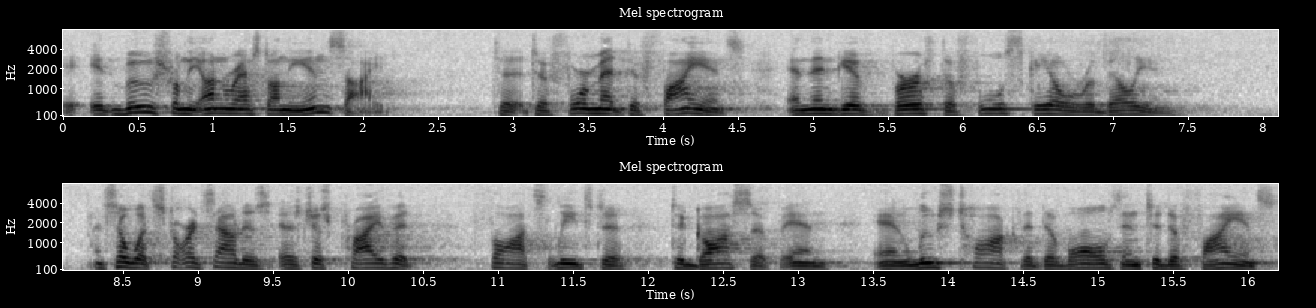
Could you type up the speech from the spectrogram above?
it, it moves from the unrest on the inside to, to foment defiance and then give birth to full scale rebellion. And so, what starts out as, as just private thoughts leads to, to gossip and, and loose talk that devolves into defiance,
